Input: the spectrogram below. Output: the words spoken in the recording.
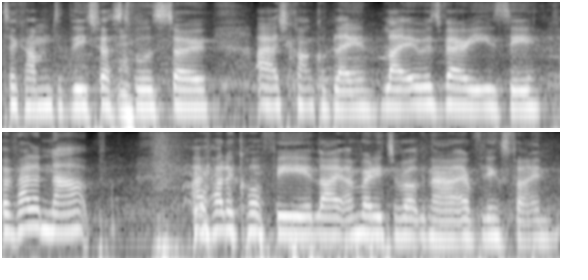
to come to these festivals, so I actually can't complain. Like it was very easy. If I've had a nap, I've had a coffee, like I'm ready to rock now. Everything's fine.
